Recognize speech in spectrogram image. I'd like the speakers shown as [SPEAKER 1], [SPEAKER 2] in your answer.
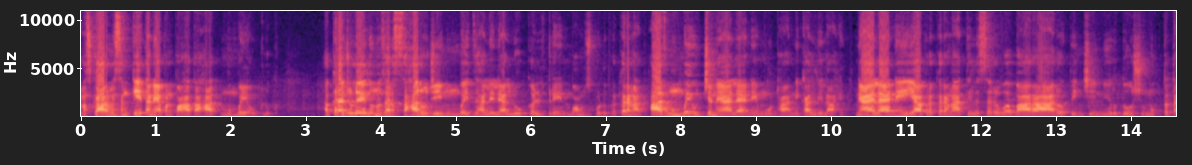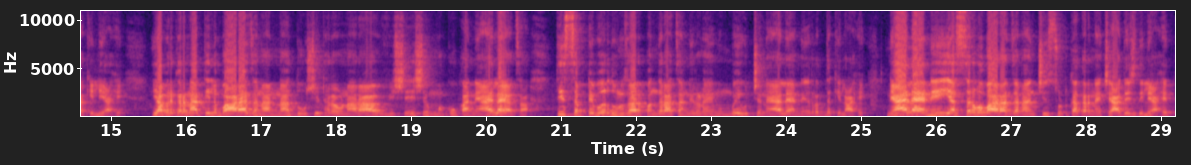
[SPEAKER 1] नमस्कार मी संकेत आणि आपण पाहत आहात मुंबई आउटलुक अकरा जुलै दोन हजार सहा रोजी मुंबईत झालेल्या लोकल ट्रेन बॉम्बस्फोट प्रकरणात आज मुंबई उच्च न्यायालयाने मोठा निकाल दिला आहे. न्यायालयाने या प्रकरणातील सर्व बारा आरोपींची निर्दोष मुक्तता केली आहे. या प्रकरणातील बारा जणांना दोषी ठरवणारा विशेष मकोका न्यायालयाचा तीस सप्टेंबर दोन हजार पंधराचा निर्णय मुंबई उच्च न्यायालयाने रद्द केला आहे. न्यायालयाने या सर्व बारा जणांची सुटका करण्याचे आदेश दिले आहेत.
